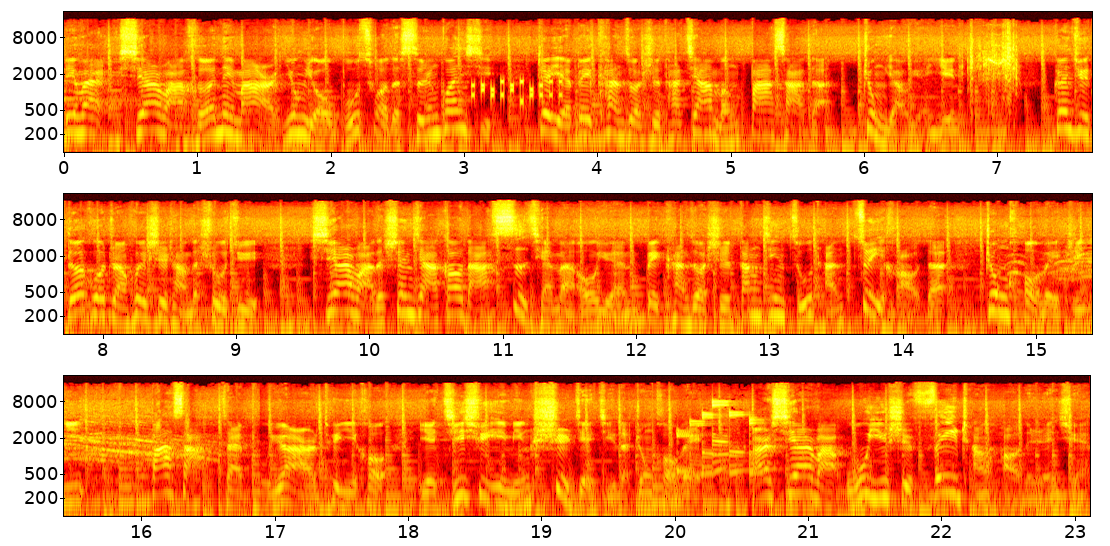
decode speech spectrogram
另外，席尔瓦和内马尔拥有不错的私人关系，这也被看作是他加盟巴萨的重要原因。根据德国转会市场的数据，席尔瓦的身价高达四千万欧元，被看作是当今足坛最好的中后卫之一。巴萨在普约尔退役后也急需一名世界级的中后卫，而席尔瓦无疑是非常好的人选。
